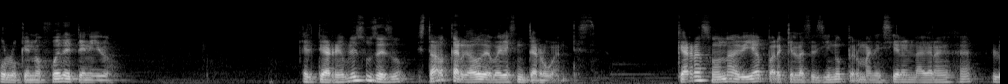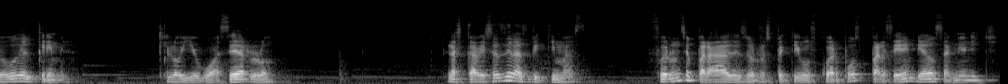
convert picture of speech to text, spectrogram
por lo que no fue detenido. El terrible suceso estaba cargado de varias interrogantes. ¿Qué razón había para que el asesino permaneciera en la granja luego del crimen? ¿Qué lo llevó a hacerlo? Las cabezas de las víctimas fueron separadas de sus respectivos cuerpos para ser enviados a Múnich,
